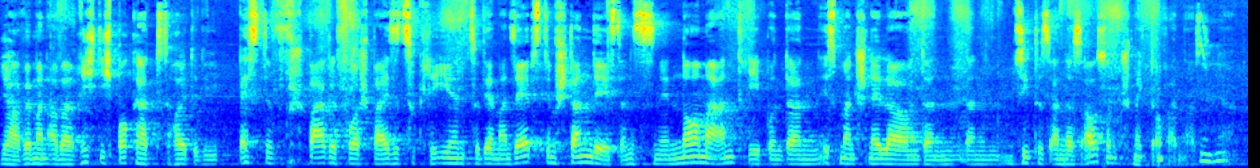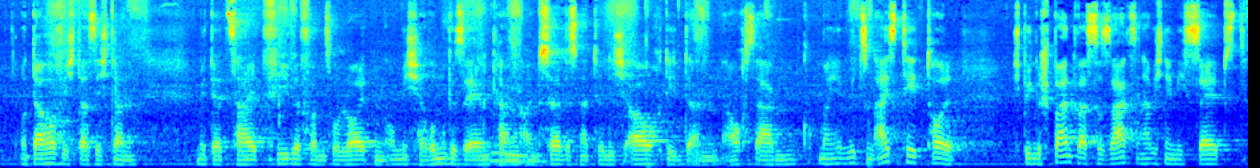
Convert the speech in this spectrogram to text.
ja, wenn man aber richtig Bock hat, heute die beste Spargelvorspeise zu kreieren, zu der man selbst imstande ist, dann ist es ein enormer Antrieb und dann ist man schneller und dann, dann sieht es anders aus und schmeckt auch anders. Mhm. Ja. Und da hoffe ich, dass ich dann mit der Zeit viele von so Leuten um mich herum gesellen kann, mhm. im Service natürlich auch, die dann auch sagen, guck mal, hier willst du einen Eistee? Toll. Ich bin gespannt, was du sagst, den habe ich nämlich selbst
